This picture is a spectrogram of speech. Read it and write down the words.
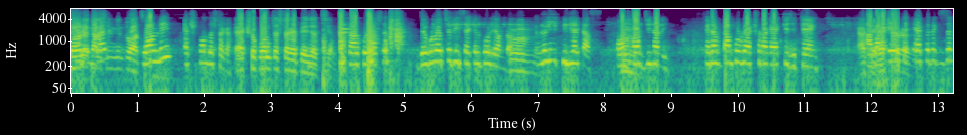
ধরনের কালেকশন কিন্তু আছে। অনলি একশো পঞ্চাশ টাকা। একশো পঞ্চাশ টাকায় পেয়ে যাচ্ছেন। তারপরে আসেন যেগুলো হচ্ছে রিসাইকেল বলি আমরা। এগুলো কিন্তু ক্লিয়ার কাজ অরিজিনালি এটার দাম পড়বে একশো টাকা এক কেজি ট্যাঙ্ক আবার একশো টাকা। একটা দেখছেন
